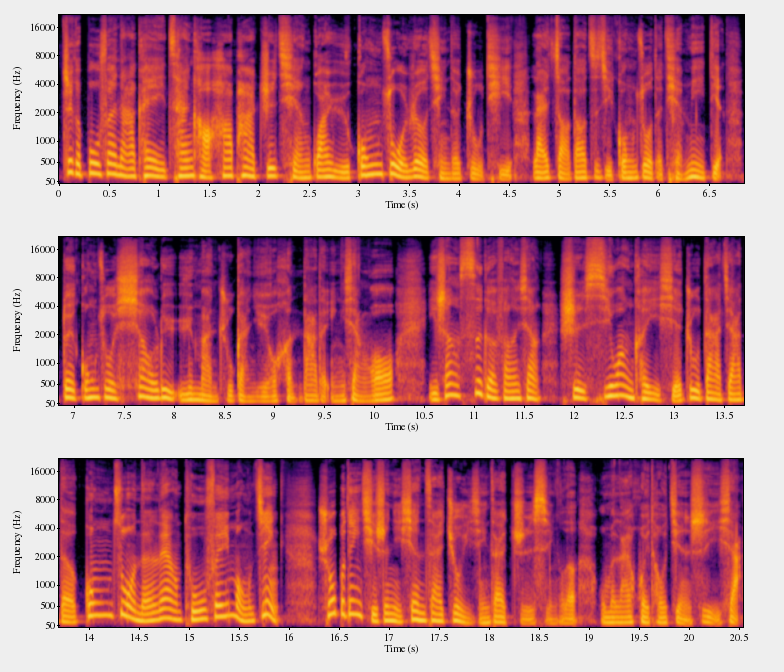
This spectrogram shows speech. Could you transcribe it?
这个部分呢，可以参考哈帕之前关于工作热情的主题，来找到自己工作的甜蜜点，对工作效率与满足感也有很大的影响哦。以上四个方向是希望可以协助大家的工作能量突飞猛进，说不定其实你现在就已经在执行了。我们来回头检视一下，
